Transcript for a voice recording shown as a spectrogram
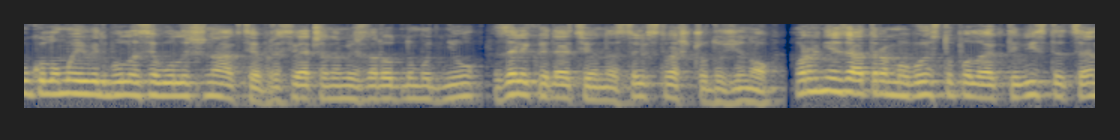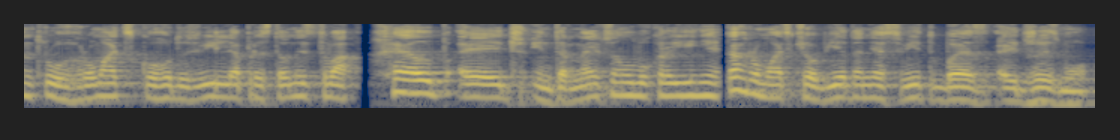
У Коломиї відбулася вулична акція, присвячена міжнародному дню за ліквідацію насильства щодо жінок. Організаторами виступили активісти центру громадського дозвілля представництва Help Age International в Україні та громадське об'єднання Світ без ейджизму.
